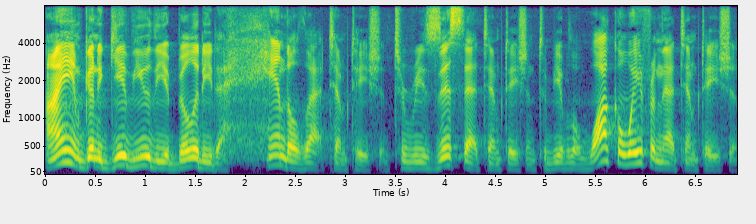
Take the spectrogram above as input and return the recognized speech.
I am going to give you the ability to handle that temptation, to resist that temptation, to be able to walk away from that temptation.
